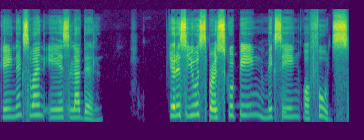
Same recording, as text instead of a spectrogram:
Okay, next one is ladle. It is used for scooping, mixing of foods.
